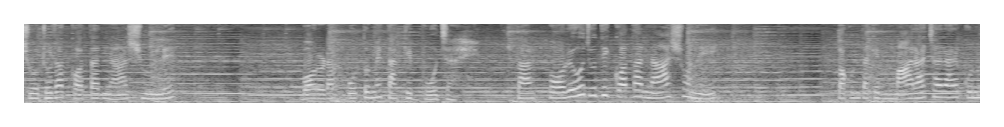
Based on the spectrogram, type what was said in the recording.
ছোটরা কথা না শুনলে বড়রা প্রথমে তাকে বোঝায়। তারপরেও যদি কথা না শোনে, তখন তাকে মারা ছাড়ার কোনো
